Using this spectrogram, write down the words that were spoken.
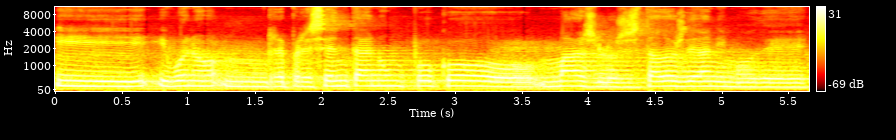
y, bueno, mm, representan un poco más los estados de ánimo de,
